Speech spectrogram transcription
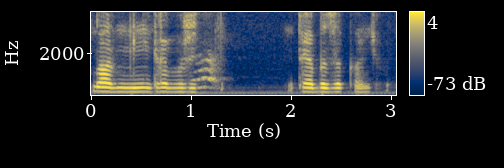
Ладно, мені треба жити. Треба закінчувати.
